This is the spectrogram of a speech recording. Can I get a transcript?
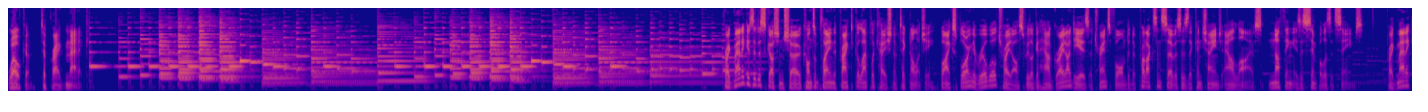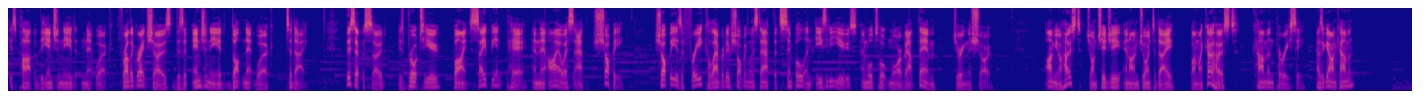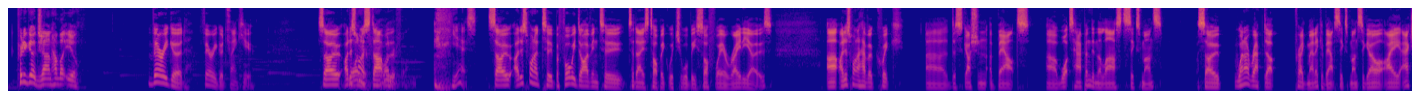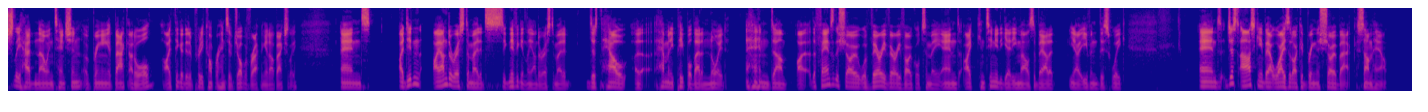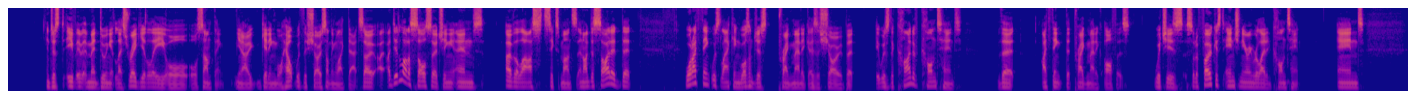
Welcome to Pragmatic. Pragmatic is a discussion show contemplating the practical application of technology. By exploring the real world trade offs, we look at how great ideas are transformed into products and services that can change our lives. Nothing is as simple as it seems. Pragmatic is part of the Engineered Network. For other great shows, visit engineered.network today. This episode is brought to you by Sapient Pair and their iOS app, Shopi. Shopi is a free collaborative shopping list app that's simple and easy to use, and we'll talk more about them during the show. I'm your host, John Chidgey, and I'm joined today by my co host, Carmen Parisi. How's it going, Carmen? Pretty good, John. How about you? Very good. Very good, thank you. So I just want to start wonderful. with yes. So I just wanted to before we dive into today's topic, which will be software radios. Uh, I just want to have a quick uh, discussion about uh, what's happened in the last six months. So when I wrapped up Pragmatic about six months ago, I actually had no intention of bringing it back at all. I think I did a pretty comprehensive job of wrapping it up actually, and I didn't. I underestimated significantly underestimated just how uh, how many people that annoyed. And um, I, the fans of the show were very very vocal to me, and I continue to get emails about it. You know, even this week, and just asking about ways that I could bring the show back somehow. And just if it meant doing it less regularly or or something, you know, getting more help with the show, something like that. So I, I did a lot of soul searching and over the last six months, and I decided that what I think was lacking wasn't just pragmatic as a show, but it was the kind of content that I think that Pragmatic offers, which is sort of focused engineering related content. And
